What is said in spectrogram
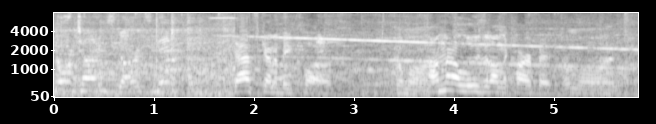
Your time starts now. That's gonna be close. Come on. I'm gonna lose it on the carpet. Come on.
